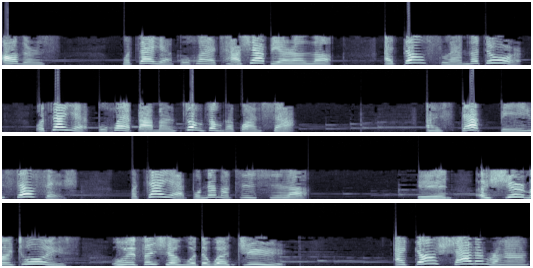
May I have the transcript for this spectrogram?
others. 我再也不会嘲笑别人了。I don't slam the door. 我再也不会把门重重的关上。I stop being selfish. 我再也不那么自私了。And I share my toys. 我会分享我的玩具。I don't shout around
